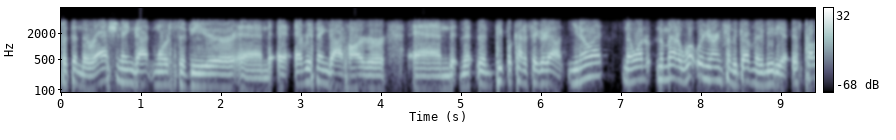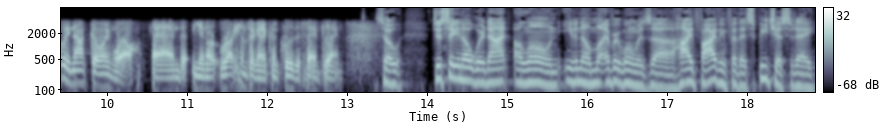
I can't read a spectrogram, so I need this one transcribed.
but then the rationing got more severe and everything got harder and then people kind of figured out you know what no no matter what we're hearing from the government and media, it's probably not going well, and you know Russians are going to conclude the same thing. So, just so you know, we're not alone. Even though everyone was uh, high fiving for that speech yesterday,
